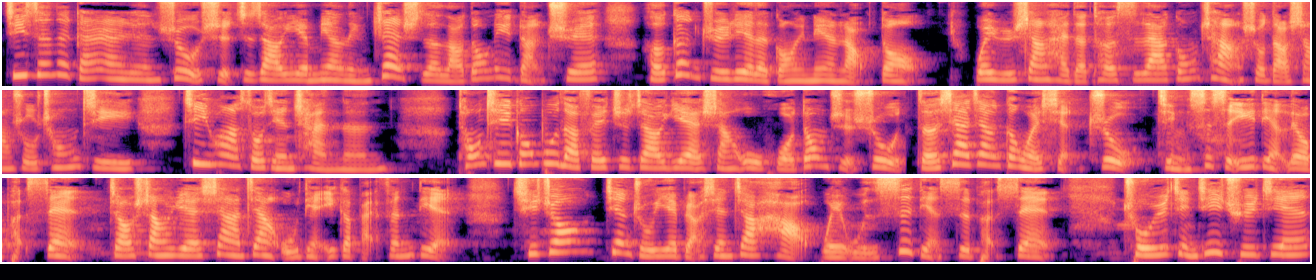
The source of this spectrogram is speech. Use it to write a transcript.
激增的感染人数使制造业面临暂时的劳动力短缺和更剧烈的供应链扰动。位于上海的特斯拉工厂受到上述冲击，计划缩减产能。同期公布的非制造业商务活动指数则下降更为显著，仅四十一点六 percent，较上月下降五点一个百分点。其中，建筑业表现较好，为五十四点四 percent，处于景气区间；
